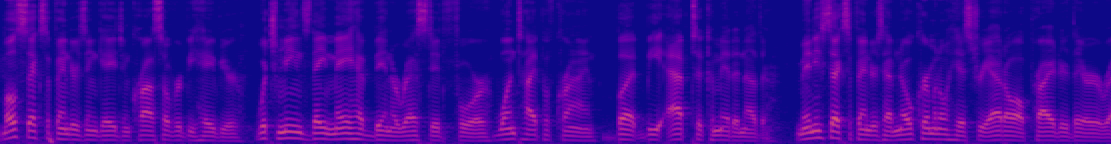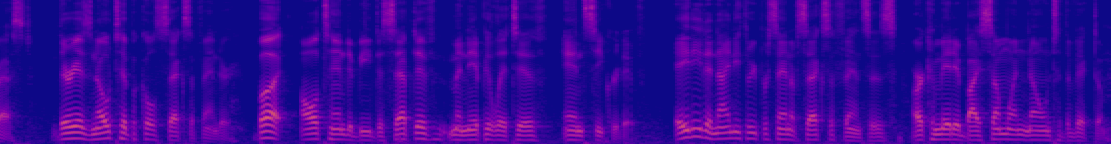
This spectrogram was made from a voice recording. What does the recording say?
Most sex offenders engage in crossover behavior, which means they may have been arrested for one type of crime, but be apt to commit another. Many sex offenders have no criminal history at all prior to their arrest. There is no typical sex offender but all tend to be deceptive, manipulative, and secretive. 80 to 93% of sex offenses are committed by someone known to the victim.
